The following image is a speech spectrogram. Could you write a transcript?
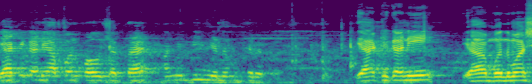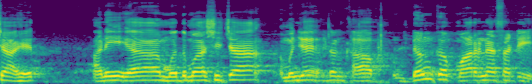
या ठिकाणी आपण पाहू शकताय. आणि फिरत. या ठिकाणी या मधमाशा आहेत आणि या मधमाशीच्या म्हणजे डंख. मारण्यासाठी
